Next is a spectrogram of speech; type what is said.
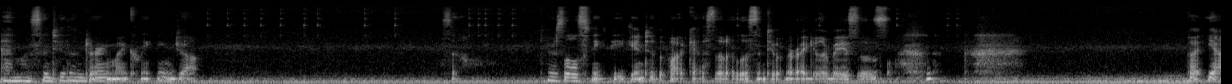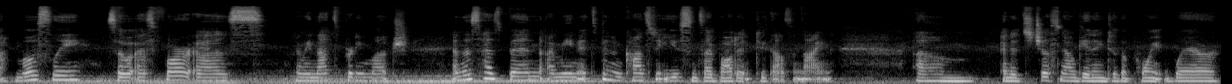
And listen to them during my cleaning job. So, there's a little sneak peek into the podcast that I listen to on a regular basis. but yeah, mostly so as far as, I mean, that's pretty much, and this has been, I mean, it's been in constant use since I bought it in 2009. Um, and it's just now getting to the point where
